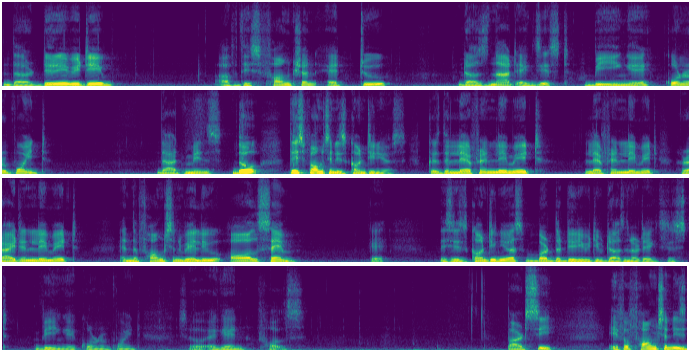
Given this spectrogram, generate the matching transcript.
the derivative of this function at 2 does not exist being a corner point. That means though this function is continuous because the left hand limit left hand limit right hand limit and the function value all same okay? This is continuous but the derivative does not exist being a corner point. So again false part c. If a function is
